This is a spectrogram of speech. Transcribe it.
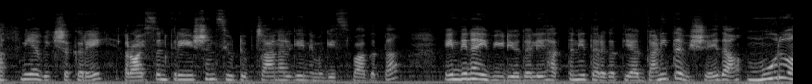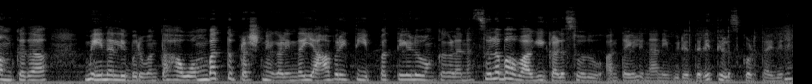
ಆತ್ಮೀಯ ವೀಕ್ಷಕರೇ ರಾಯ್ಸನ್ ಕ್ರಿಯೇಷನ್ಸ್ ಯೂಟ್ಯೂಬ್ ಚಾನಲ್ಗೆ ನಿಮಗೆ ಸ್ವಾಗತ. ಇಂದಿನ ಈ ವಿಡಿಯೋದಲ್ಲಿ ಹತ್ತನೇ ತರಗತಿಯ ಗಣಿತ ವಿಷಯದ ಮೂರು ಅಂಕದ ಮೇನಲ್ಲಿ ಬರುವಂತಹ ಒಂಬತ್ತು ಪ್ರಶ್ನೆಗಳಿಂದ ಯಾವ ರೀತಿ ಇಪ್ಪತ್ತೇಳು ಅಂಕಗಳನ್ನು ಸುಲಭವಾಗಿ ಗಳಿಸೋದು ಅಂತ ಹೇಳಿ ನಾನು ಈ ವಿಡಿಯೋದಲ್ಲಿ ತಿಳಿಸ್ಕೊಡ್ತಾ ಇದ್ದೀನಿ.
